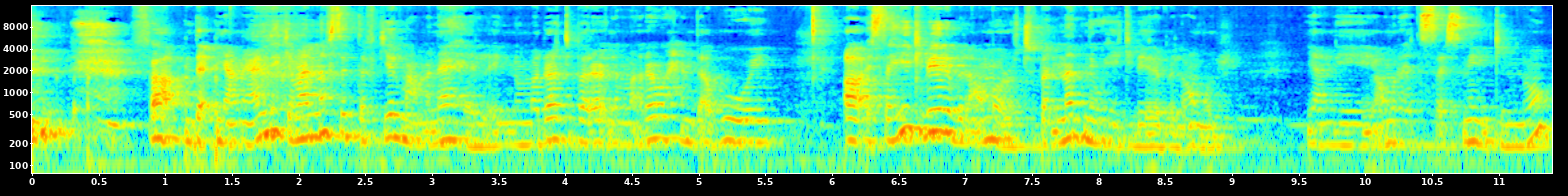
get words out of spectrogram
ف يعني عندي كمان نفس التفكير مع مناهل إنه مرات برا لما أروح عند أبوي آه هسه هي كبيرة بالعمر تبنتني وهي كبيرة بالعمر. يعني عمرها تسع سنين كنه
